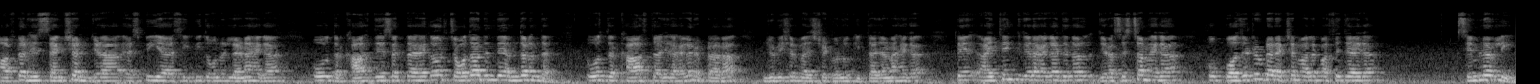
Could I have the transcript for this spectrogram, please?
ਆਫਟਰ ਹਿਸ ਸੈਂਕਸ਼ਨ ਜਿਹੜਾ ਐਸਪੀ ਜਾਂ ਸੀਪੀ ਤੋਂ ਉਹਨੇ ਲੈਣਾ ਹੈਗਾ, ਉਹ ਦਰਖਾਸਤ ਦੇ ਸਕਦਾ ਹੈਗਾ ਔਰ 14 ਦਿਨ ਦੇ ਅੰਦਰ ਅੰਦਰ ਉਸ ਦਰਖਾਸਤ ਦਾ ਜਿਹੜਾ ਹੈਗਾ ਨਿਪਟਾਰਾ ਜੁਡੀਸ਼ੀਅਲ ਮੈਜਿਸਟ੍ਰੇਟ ਵੱਲੋਂ ਕੀਤਾ ਜਾਣਾ ਹੈਗਾ। ਤੇ ਆਈ ਥਿੰਕ ਜਿਹੜਾ ਹੈਗਾ ਇਹਦੇ ਨਾਲ ਜਿਹੜਾ ਸਿਸਟਮ ਹੈਗਾ, ਉਹ ਪੋਜ਼ਿਟਿਵ ਡਾਇਰੈਕਸ਼ਨ ਵਾਲੇ ਪਾਸੇ ਜਾਏਗਾ। ਸਿਮਿਲਰਲੀ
